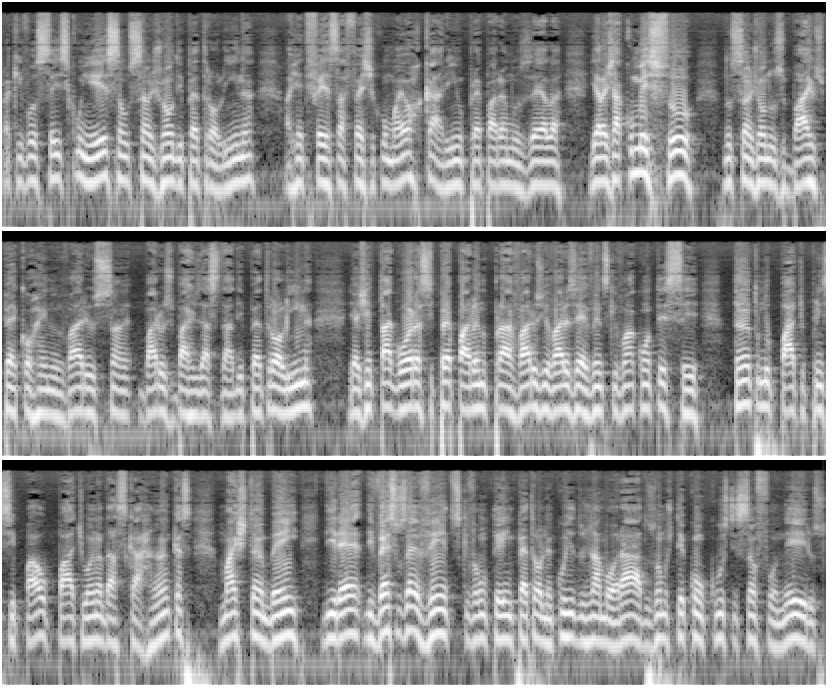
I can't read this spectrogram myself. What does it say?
para que vocês conheçam o São João de Petrolina. A gente fez essa festa com o maior carinho, preparamos ela e ela já começou no São João dos Bairros, percorrendo vários, vários bairros da cidade de Petrolina. E a gente está agora se preparando para vários e vários eventos que vão acontecer, tanto no pátio principal, o pátio Ana das Carrancas, mas também dire, diversos eventos que vão ter em Petrolina, Corrida dos Namorados, vamos ter concurso de sanfoneiros,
